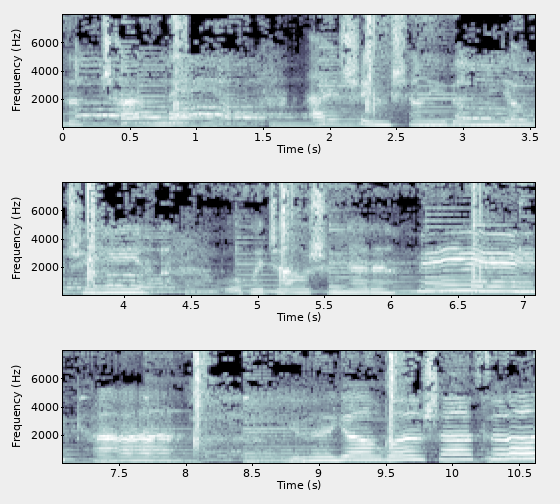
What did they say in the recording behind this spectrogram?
的缠绵？爱情像一本游记，我会找寻它的谜语。看月牙湾下的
